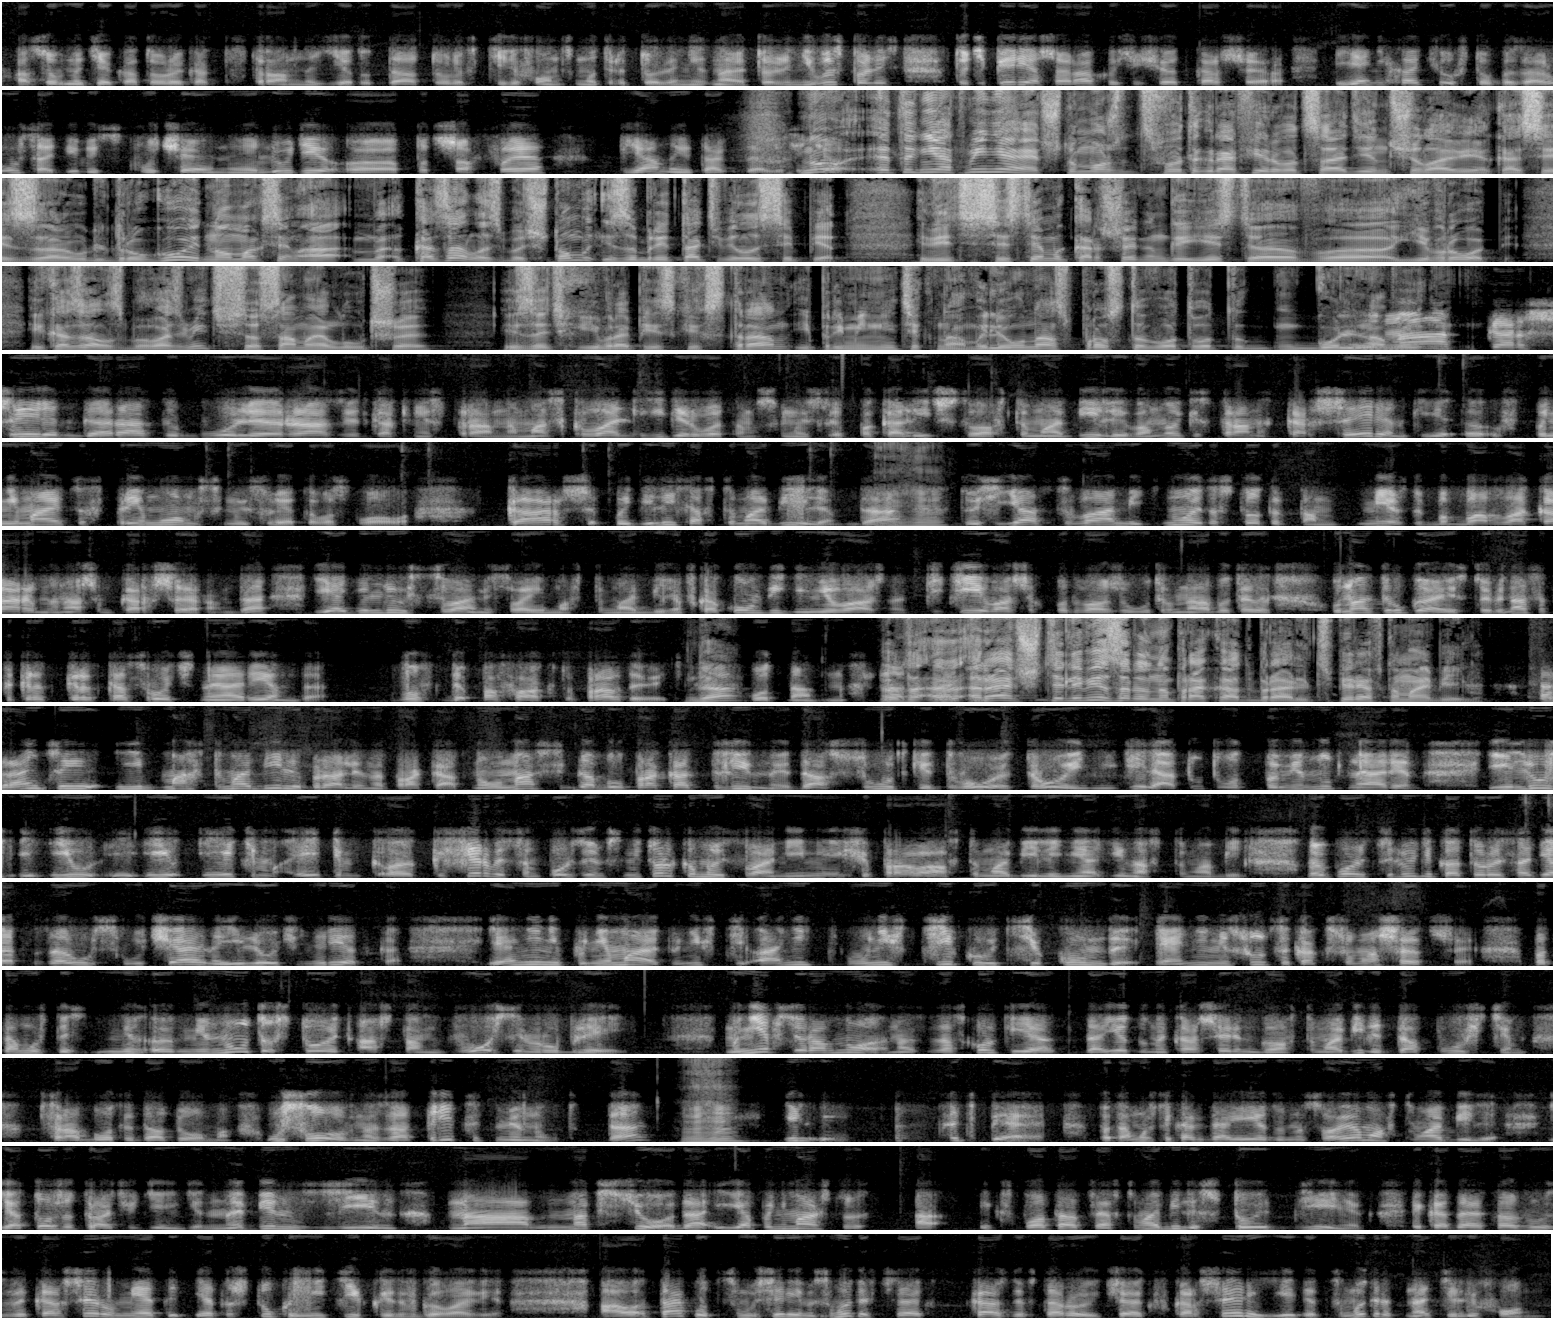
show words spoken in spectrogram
особенно те, которые как-то странно едут, да, то ли в телефон смотрят, то ли, не знаю, то ли не выспались, то теперь я шарахаюсь еще от каршера. Я не хочу, чтобы за руль садились случайные люди э, под шофе, пьяные и так далее. Но Сейчас- это не отменяет, что может сфотографироваться один человек, а сесть за руль другой. Но, Максим, а казалось бы, что изобретать велосипед? Ведь система каршеринга есть э, в Европе. И, казалось бы, возьмите все самое лучшее из этих европейских стран и примените к нам. Или у нас просто вот-вот голь на... У нас каршеринг гораздо более развит, как ни странно. Москва лидер в этом смысле по количеству автомобилей. Во многих странах каршеринг э, понимается в прямом смысле этого слова. Карш, поделись автомобилем, да, uh-huh. то есть я с вами, ну это что-то там между Баблакаром и нашим каршером, да, я делюсь с вами своим автомобилем, в каком виде, неважно, детей ваших подвожу утром на работу, у нас другая история, у нас это краткосрочная аренда, ну, да, по факту, правда ведь? Да. Вот на, на, на... Раньше телевизоры на прокат брали, теперь автомобили. Раньше и автомобили брали на прокат, но у нас всегда был прокат длинный, да, сутки, двое, трое, недели, а тут вот поминутный аренд. И люди, и, и, и этим, этим э, сервисом пользуемся не только мы с вами, имеющие права автомобилей, не один автомобиль, но и пользуются люди, которые садятся за руль случайно или очень редко. И они не понимают, у них, они, у них тикают секунды, и они несутся как сумасшедшие, потому что э, минута стоит аж там 8 рублей. Мне все равно, за сколько я доеду на каршеринговом автомобиле, допустим, с работы до дома. Условно, за 30 минут, да? Угу. Или 35. Потому что когда я еду на своем автомобиле, я тоже трачу деньги на бензин, на, на все, да, и я понимаю, что а эксплуатация автомобиля стоит денег. И когда я сажусь за каршер, у меня это, эта штука не тикает в голове. А вот так вот все время смотришь, человек, каждый второй человек в каршере едет, смотрит на телефон.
